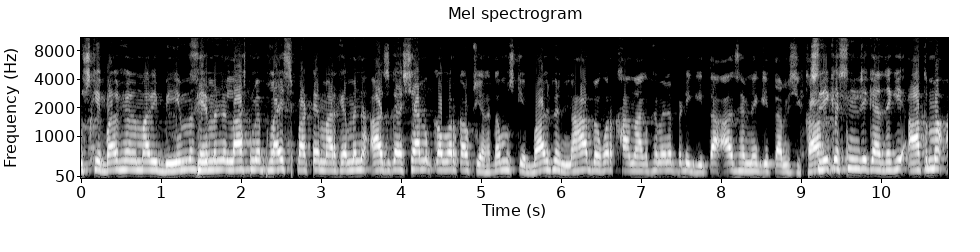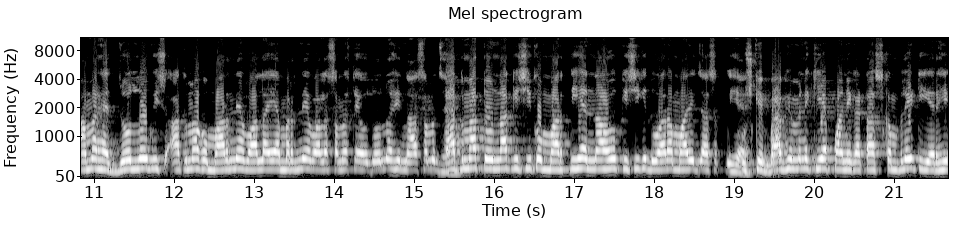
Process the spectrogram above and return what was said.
उसके बाद फिर हमारी बीम फिर मैंने लास्ट में फ्लाई स्पाटे मार के मैंने आज का शाम का वर्कआउट किया खत्म, उसके बाद फिर नहा धोकर खाना फिर मैंने पढ़ी गीता, आज हमने गीता में सीखा। श्री कृष्ण जी कहते हैं कि आत्मा अमर है, जो लोग इस आत्मा को मारने वाला या मरने वाला समझते हैं दोनों ही ना समझ आत्मा तो ना किसी को मारती है, ना हो किसी के द्वारा मारी जा सकती है। उसके बाद भी मैंने किया पानी का टास्क कंप्लीट ये रही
